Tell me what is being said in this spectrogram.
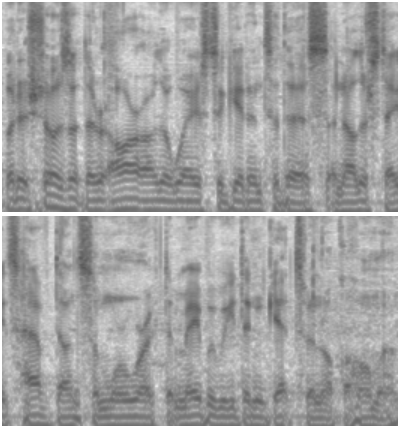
but it shows that there are other ways to get into this, and other states have done some more work that maybe we didn't get to in Oklahoma.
